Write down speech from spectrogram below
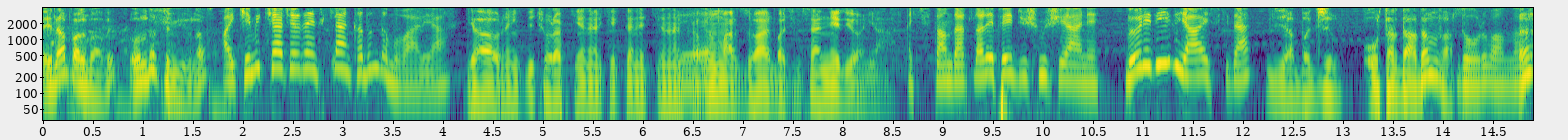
E ne yapalım abi? Onu da seviyorlar. Ay kemik çerçeveden etkilen kadın da mı var ya? Ya renkli çorap giyen erkekten etkilenen Ee? kadın var Zuhal bacım. Sen ne diyorsun ya? Ay standartlar epey düşmüş yani. Böyle değildi ya eskiden. Ya bacım ortada adam var. Doğru vallahi. Ha?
